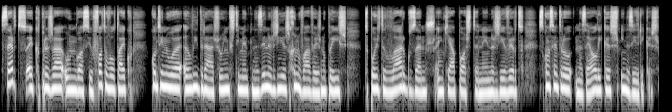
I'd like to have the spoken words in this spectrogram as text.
Certo é que, para já, o negócio fotovoltaico continua a liderar o investimento nas energias renováveis no país, depois de largos anos em que a aposta na energia verde se concentrou nas eólicas e nas hídricas.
